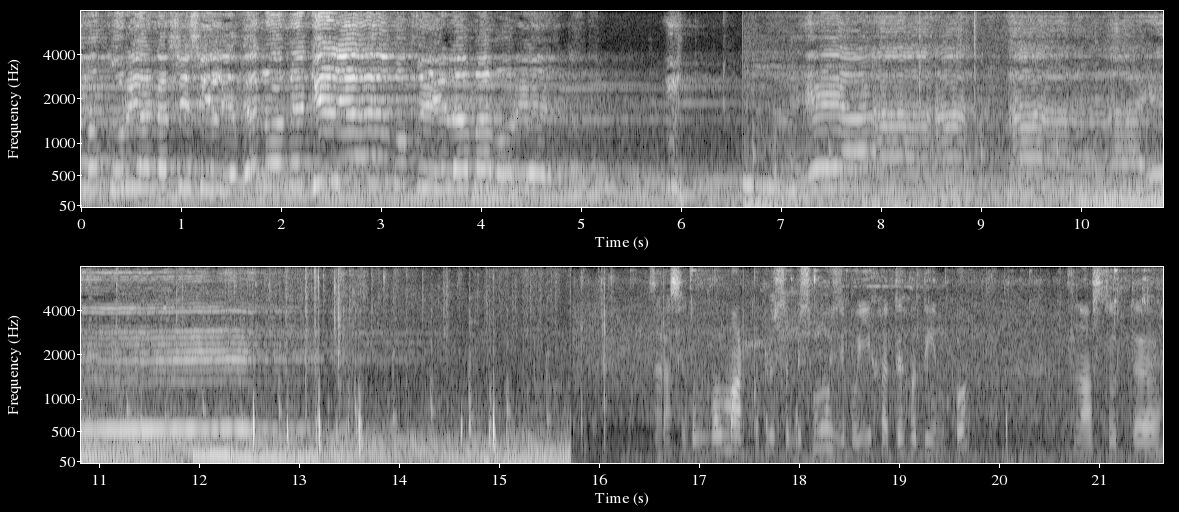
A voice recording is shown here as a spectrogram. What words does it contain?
ama Koreana Sicilia Viano me gilia fila ma moriena Eh, ah, ah, ah, eh. Зараз іду в Walmart, куплю собі смузі, бо їхати годинку. У нас тут е,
